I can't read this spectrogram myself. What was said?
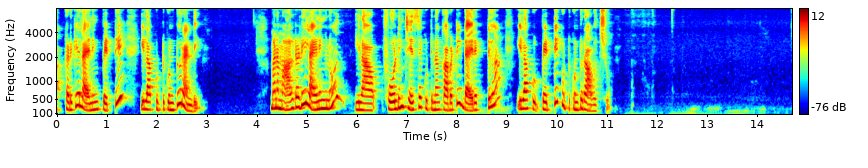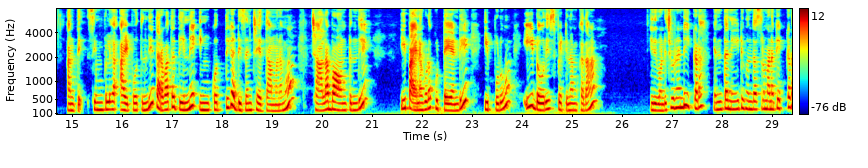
అక్కడికే లైనింగ్ పెట్టి ఇలా కుట్టుకుంటూ రండి. మనం ఆల్రెడీ లైనింగ్ను ఇలా ఫోల్డింగ్ చేసే కుట్టినాం కాబట్టి డైరెక్ట్గా ఇలా పెట్టి కుట్టుకుంటూ రావచ్చు. అంతే సింపుల్గా అయిపోతుంది. తర్వాత దీన్ని ఇంకొద్దిగా డిజైన్ చేద్దాం మనము. చాలా బాగుంటుంది. ఈ పైన కూడా కుట్టేయండి. ఇప్పుడు ఈ డోరీస్ పెట్టినాం కదా. ఇదిగోండి చూడండి ఇక్కడ ఎంత నీట్గా ఉందో. అసలు మనకి ఎక్కడ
